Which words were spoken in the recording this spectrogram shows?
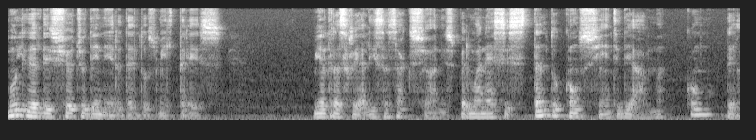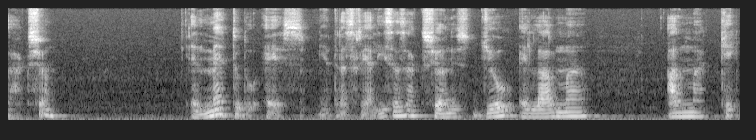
Muli del 18 de enero del 2003. Mientras realizas acciones, permaneces tanto consciente de alma como de la acción. El método es, mientras realizas acciones, yo, el alma, alma que.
